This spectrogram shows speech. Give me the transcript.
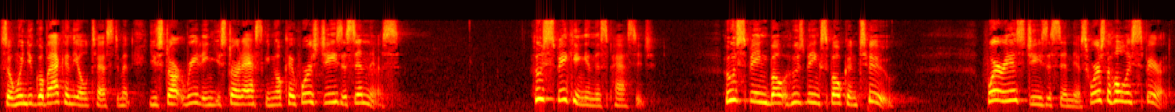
So when you go back in the Old Testament, you start reading, you start asking, okay, where's Jesus in this? Who's speaking in this passage? Who's being, bo- who's being spoken to? Where is Jesus in this? Where's the Holy Spirit?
